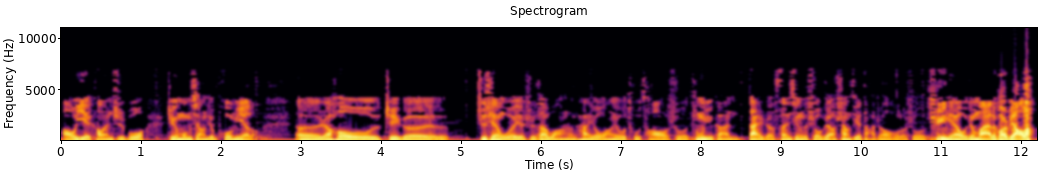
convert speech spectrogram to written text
熬夜看完直播，这个梦想就破灭了。呃，然后这个之前我也是在网上看有网友吐槽说，终于敢带着三星的手表上街打招呼了，说去年我就买了块表了。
